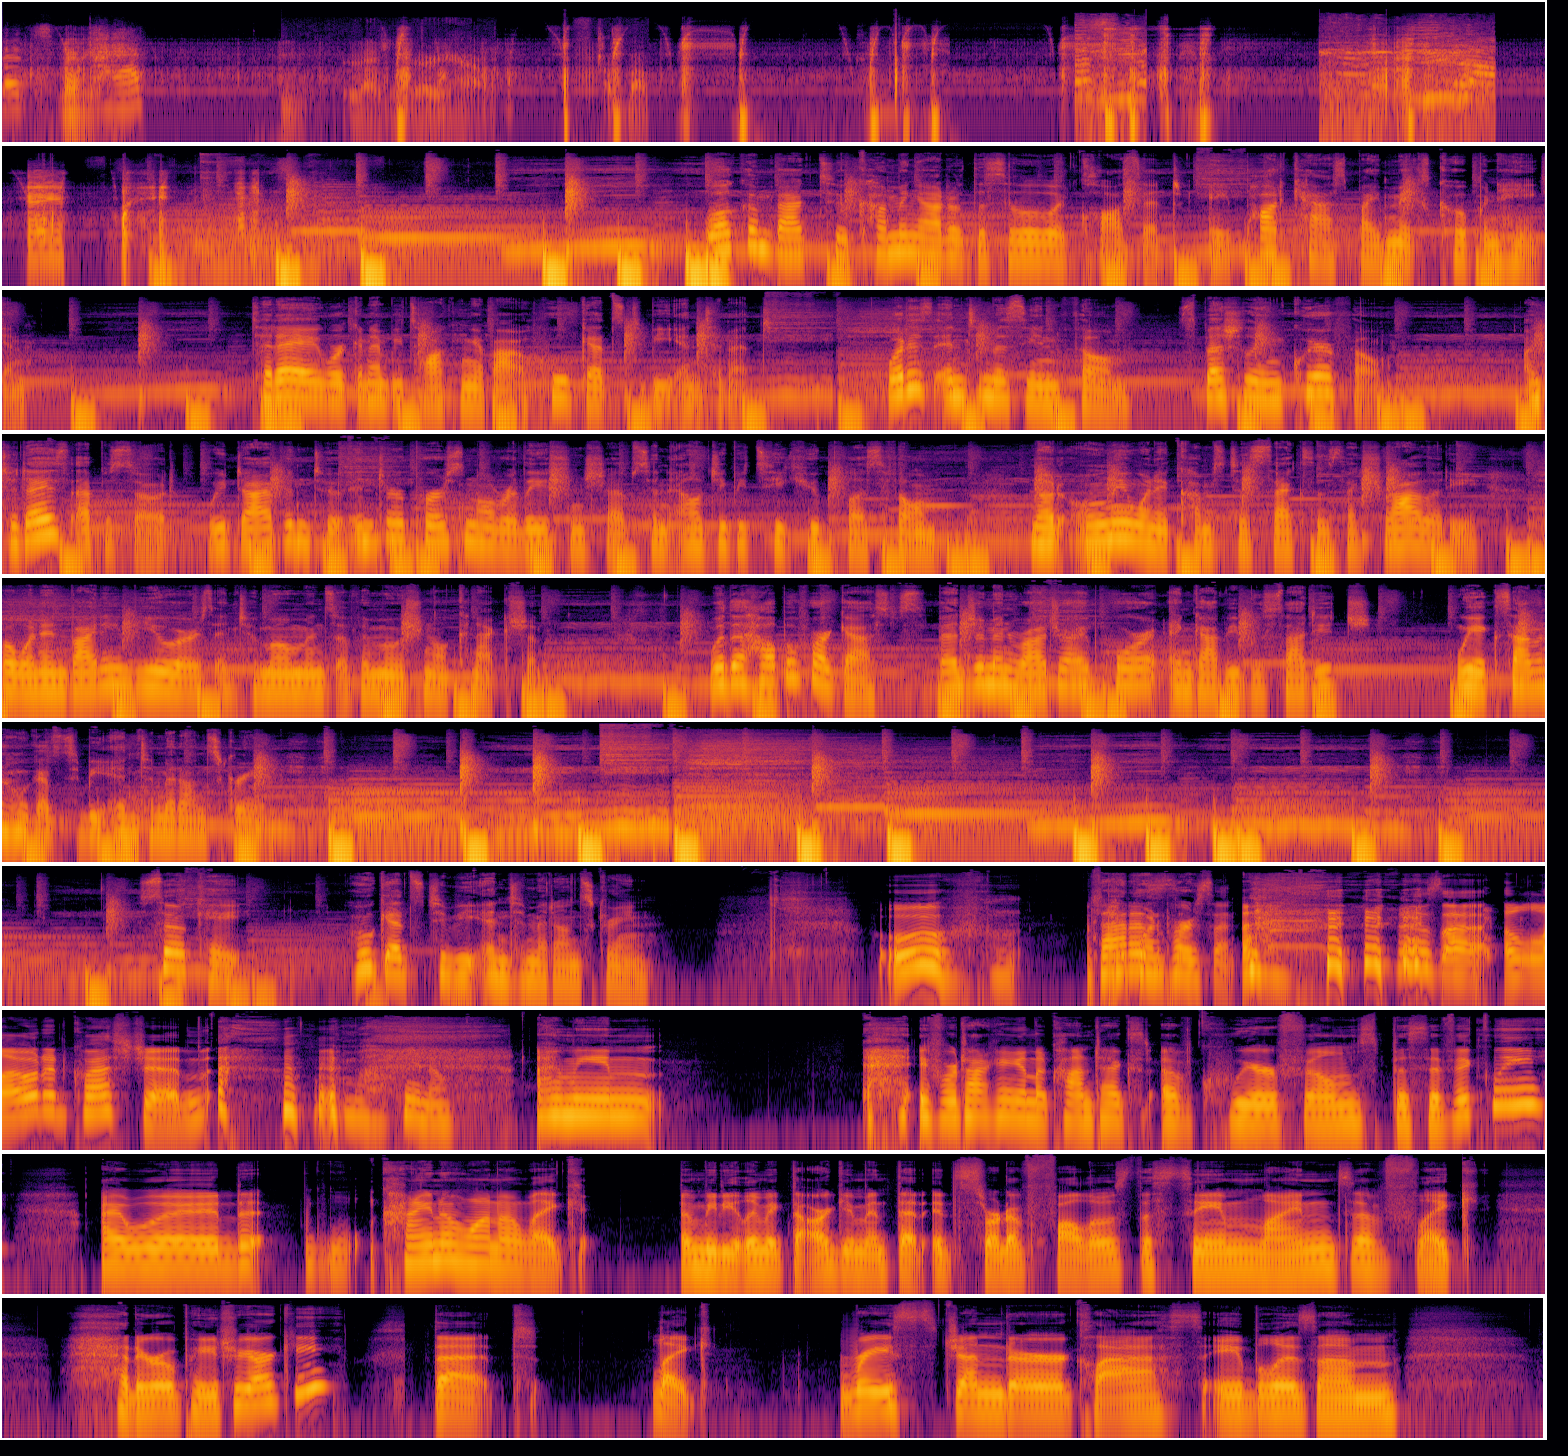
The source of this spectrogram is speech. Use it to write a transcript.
Let's look at legendary house. About Welcome back to Coming Out of the Celluloid Closet, a podcast by Mix Copenhagen. Today, we're going to be talking about who gets to be intimate. What is intimacy in film, especially in queer film? On today's episode, we dive into interpersonal relationships in LGBTQ plus film, not only when it comes to sex and sexuality, but when inviting viewers into moments of emotional connection. With the help of our guests, Benjamin Radjaipour and Gabi Busadic, we examine who gets to be intimate on screen. So, Kate, who gets to be intimate on screen? Ooh, that Pick is one person. that is a, a loaded question. well, you know. I mean, if we're talking in the context of queer film specifically, I would kind of want to like immediately make the argument that it sort of follows the same lines of like heteropatriarchy that like race, gender, class, ableism,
